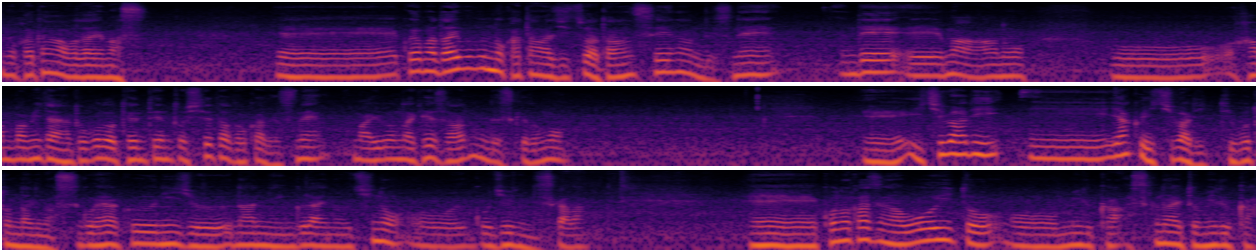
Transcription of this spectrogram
の方がおられます、えー、これはまあ大部分の方が実は男性なんですね。で、えー、まああの販売みたいなところを転々としてたとかですね、まあ、いろんなケースあるんですけども。え1割約1割っていうことになります。520何人ぐらいのうちの50人ですから、えー、この数が多いと見るか少ないと見るか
